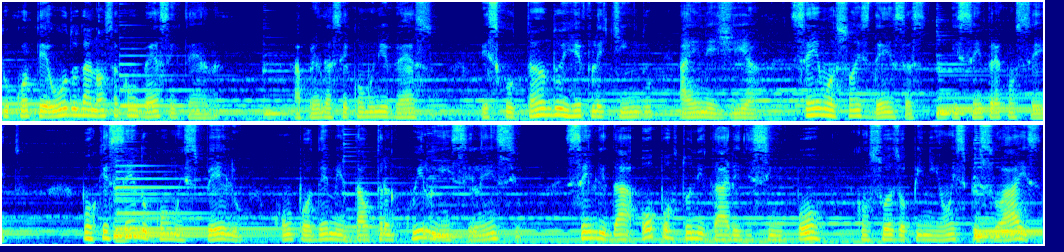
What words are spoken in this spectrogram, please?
do conteúdo da nossa conversa interna. Aprenda a ser como o universo, escutando e refletindo a energia, sem emoções densas e sem preconceito. Porque, sendo como um espelho, com o poder mental tranquilo e em silêncio, sem lhe dar oportunidade de se impor com suas opiniões pessoais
